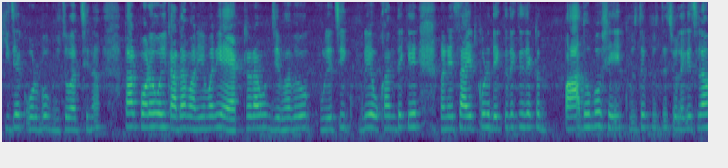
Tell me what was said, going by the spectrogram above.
কী যে করব বুঝতে পারছি না। তারপরে ওই কাদা মারিয়ে মারিয়ে একটা রাউন্ড যেভাবে হোক ঘুরেছি। ঘুরে ওখান থেকে মানে সাইড করে দেখতে দেখতে যে একটা পা ধোবো, সেই খুঁজতে খুঁজতে চলে গেছিলাম।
